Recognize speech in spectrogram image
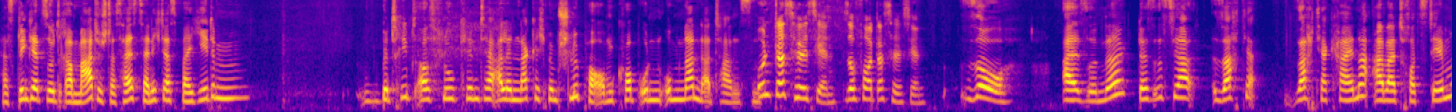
Das klingt jetzt so dramatisch. Das heißt ja nicht, dass bei jedem Betriebsausflug hinterher alle nackig mit dem Schlüpper um den Kopf und umeinander tanzen. Und das Höschen. Sofort das Höschen. So, also, ne, das ist ja, sagt ja, sagt ja keiner, aber trotzdem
